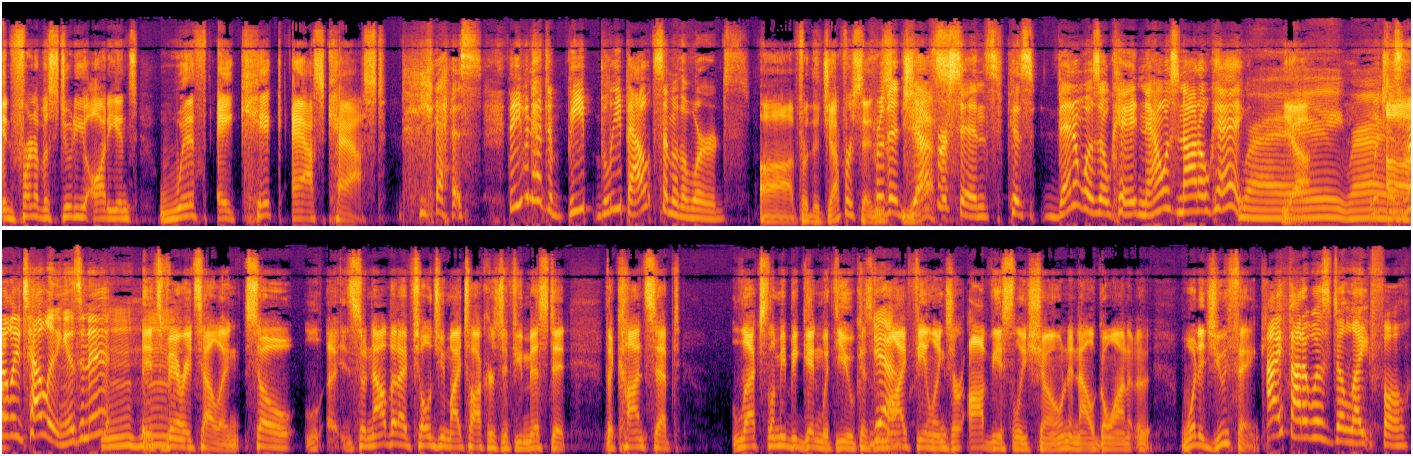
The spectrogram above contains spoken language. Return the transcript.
in front of a studio audience with a kick ass cast. Yes. They even had to beep bleep out some of the words Uh, for the Jeffersons. for the yes. Jeffersons because then it was okay. Now it's not okay. Right. Yeah. Right. Which is really telling, isn't it? Mm-hmm. It's very telling. So, so now that I've told you, my talkers, if you missed it, the concept, Lex, let me begin with you because Yeah. my feelings are obviously shown, and I'll go on. Uh, What did you think? I thought it was delightful.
